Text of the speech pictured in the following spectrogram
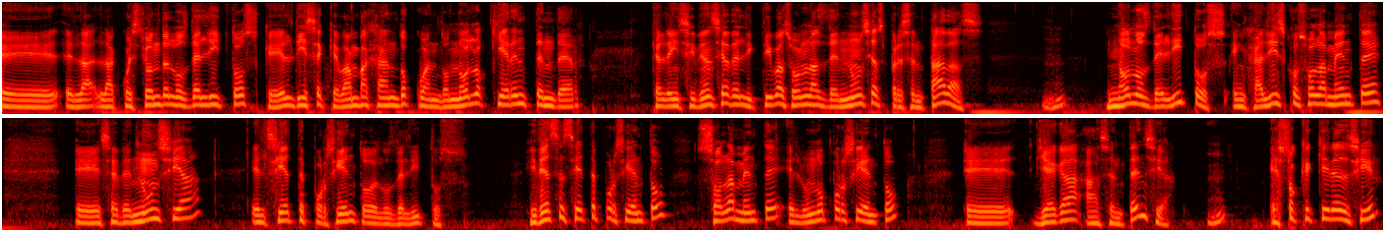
eh, la, la, cuestión de los delitos que él dice que van bajando cuando no lo quiere entender que la incidencia delictiva son las denuncias presentadas, no los delitos. En Jalisco solamente eh, se denuncia el 7% de los delitos. Y de ese 7%, solamente el 1% eh, llega a sentencia. ¿Esto qué quiere decir?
